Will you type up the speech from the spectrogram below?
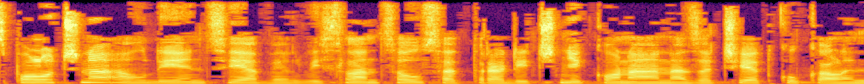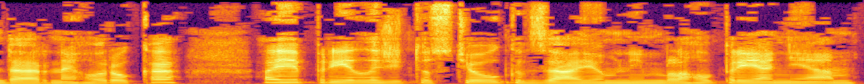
Spoločná audiencia veľvyslancov sa tradične koná na začiatku kalendárneho roka a je príležitosťou k vzájomným blahoprianiam.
